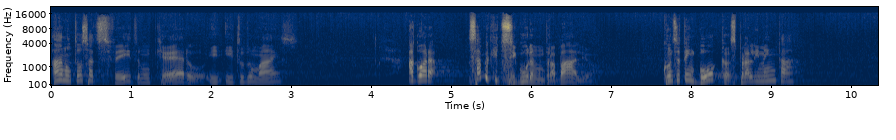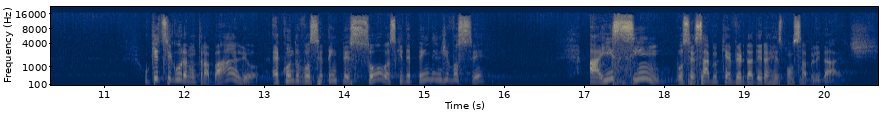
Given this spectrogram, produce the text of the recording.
Ah, não estou satisfeito, não quero, e, e tudo mais. Agora, sabe o que te segura num trabalho? Quando você tem bocas para alimentar. O que te segura no trabalho é quando você tem pessoas que dependem de você. aí sim você sabe o que é verdadeira responsabilidade.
